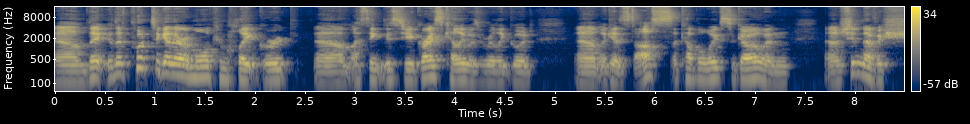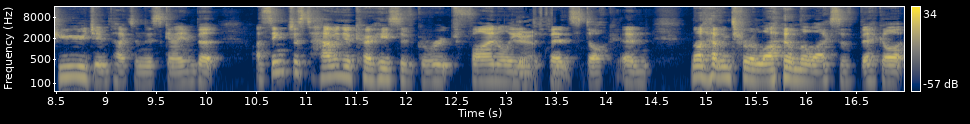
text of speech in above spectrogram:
um, they, have put together a more complete group. Um, I think this year, Grace Kelly was really good um, against us a couple of weeks ago, and uh, she didn't have a huge impact in this game, but I think just having a cohesive group finally yeah. in defence, Doc, and not having to rely on the likes of Beckott,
